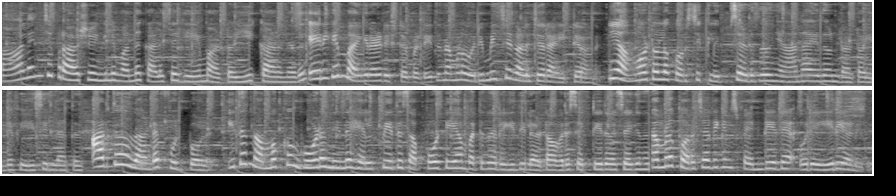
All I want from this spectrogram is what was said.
നാലഞ്ച് പ്രാവശ്യമെങ്കിലും വന്ന് കളിച്ച ഗെയിം ആട്ടോ ഈ കാണുന്നത്. എനിക്കും ഭയങ്കരമായിട്ട് ഇഷ്ടപ്പെട്ടു. ഇത് നമ്മൾ ഒരുമിച്ച് കളിച്ച ഒരു ഐറ്റം ആണ്. ഈ അങ്ങോട്ടുള്ള കുറച്ച് ക്ലിപ്സ് എടുത്തത് ഞാനായതുകൊണ്ട് കേട്ടോ ഇതിന്റെ ഫേസ് ഇല്ലാത്തത്. അടുത്തത് ദാണ്ട് ഫുട്ബോൾ ഇത് നമുക്കും കൂടെ നിന്ന് ഹെൽപ്പ് ചെയ്ത് സപ്പോർട്ട് ചെയ്യാൻ പറ്റുന്ന രീതിയിലാട്ടോ അവരെ സെറ്റ് ചെയ്ത് വെച്ചേക്കുന്നത്. നമ്മൾ കുറച്ചധികം സ്പെൻഡ് ചെയ്ത ഒരു ഏരിയ ആണിത്.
